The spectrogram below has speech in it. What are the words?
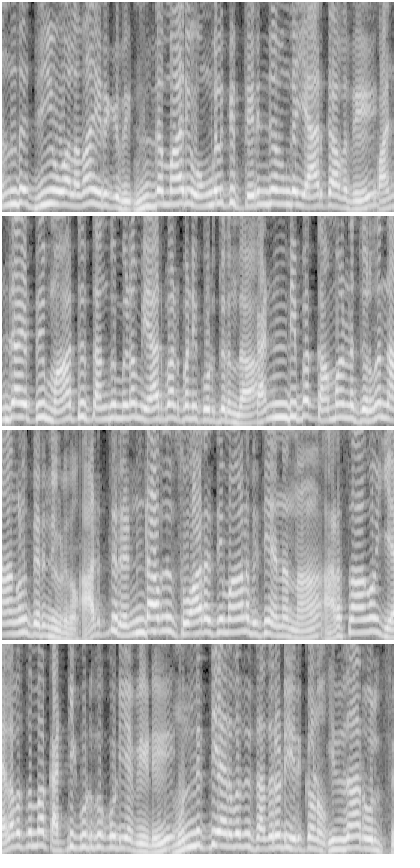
அந்த ஜியோல தான் இருக்குது. இந்த மாதிரி உங்களுக்கு தெரிஞ்சவங்க யாருக்காவது பஞ்சாயத்து மாற்று தங்குமிடம் ஏற்பாடு பண்ணி கொடுத்திருந்தா கண்டிப்பா கமெண்ட்ல சொல்லுங்க நாங்களும் தெரிஞ்சுக்கிட்டோம் அடுத்து ரெண்டாவது சுவாரஸ்யமான விஷயம் என்னன்னா அரசாங்கம் இலவசமா கட்டி கொடுக்கக்கூடிய வீடு முன்னூத்தி அறுபது சதுரடி இருக்கணும். இதுதான் ரூல்ஸ்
